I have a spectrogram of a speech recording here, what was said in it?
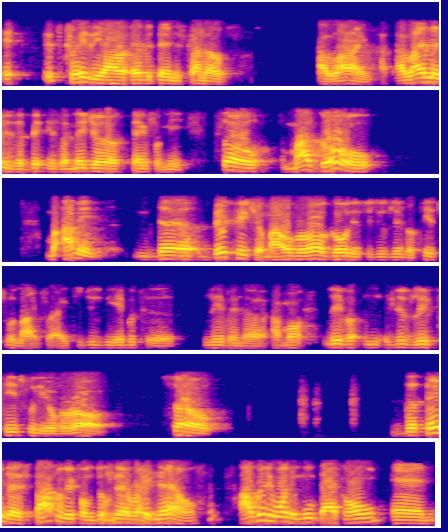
It, it's crazy how everything is kind of aligned. Alignment is a bit, is a major thing for me. So my goal, I mean, the big picture, my overall goal is to just live a peaceful life, right? To just be able to live in a, a, live, just live peacefully overall. So the thing that's stopping me from doing that right now, I really want to move back home and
